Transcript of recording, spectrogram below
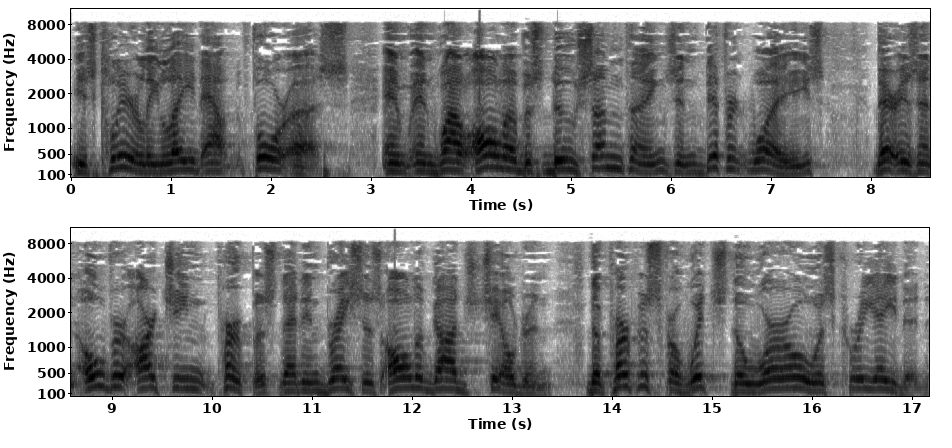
is clearly laid out for us. And, and while all of us do some things in different ways, there is an overarching purpose that embraces all of God's children. The purpose for which the world was created.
